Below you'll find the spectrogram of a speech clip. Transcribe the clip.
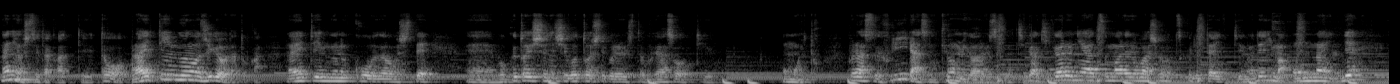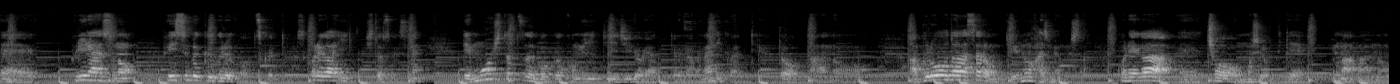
何をしてたかっていうとライティングの授業だとかライティングの講座をして、えー、僕と一緒に仕事をしてくれる人を増やそうっていう思いと。プラスフリーランスに興味がある人たちが気軽に集まれる場所を作りたいっていうので今オンラインで、えー、フリーランスの Facebook グループを作ってます。これが一つですね。でもう一つ僕がコミュニティ事業をやってるのが何かっていうとあのアプローダーサロンっていうのを始めました。これが、えー、超面白くて今あの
